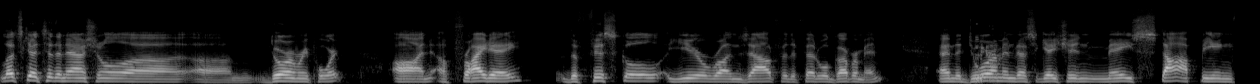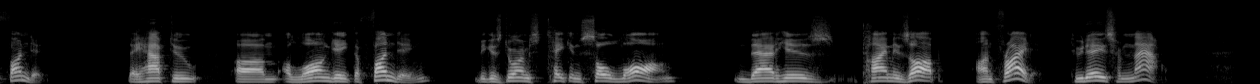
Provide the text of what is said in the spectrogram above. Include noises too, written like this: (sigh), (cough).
let's get to the national uh, um, Durham report. On a Friday, the fiscal year runs out for the federal government, and the Durham investigation may stop being funded. They have to um, elongate the funding because Durham's taken so long that his time is up on Friday, two days from now.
